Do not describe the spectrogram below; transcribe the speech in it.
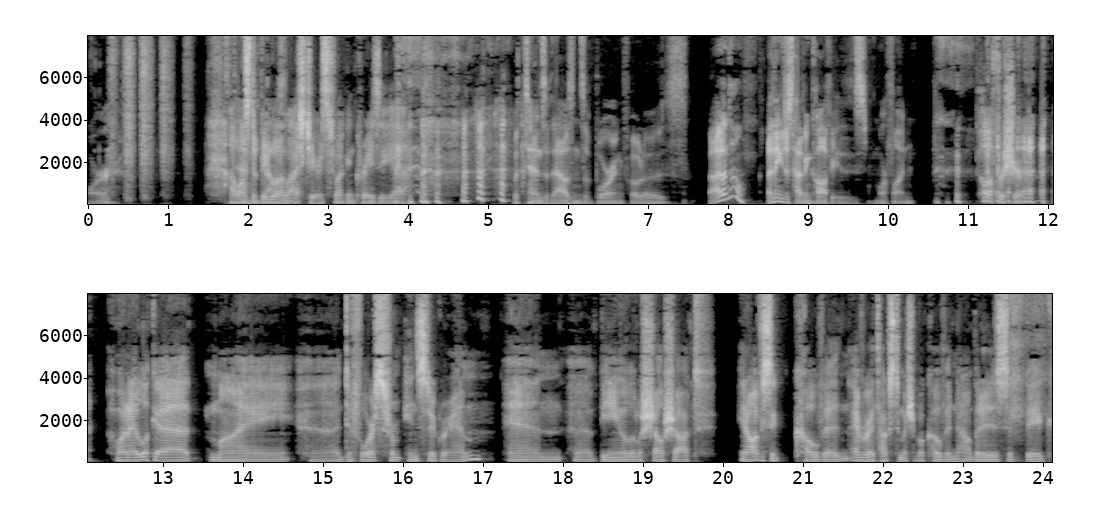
more. I lost a big thousands. one last year. It's fucking crazy. Yeah. With tens of thousands of boring photos. I don't know. I think just having coffee is more fun. oh, for sure. when I look at my uh, divorce from Instagram and uh, being a little shell shocked, you know, obviously COVID, everybody talks too much about COVID now, but it is a big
